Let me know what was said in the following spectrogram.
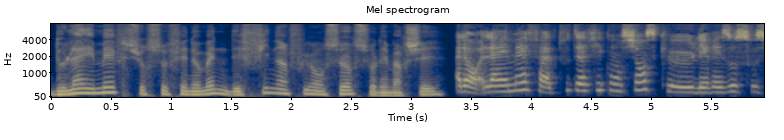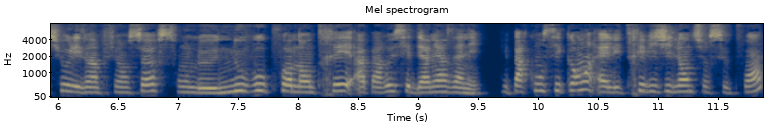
de l'AMF sur ce phénomène des fines influenceurs sur les marchés? Alors l'AMF a tout à fait conscience que les réseaux sociaux et les influenceurs sont le nouveau point d'entrée apparu ces dernières années. Et par conséquent, elle est très vigilante sur ce point.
